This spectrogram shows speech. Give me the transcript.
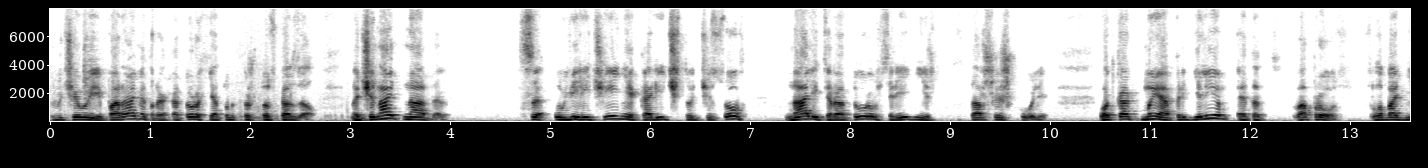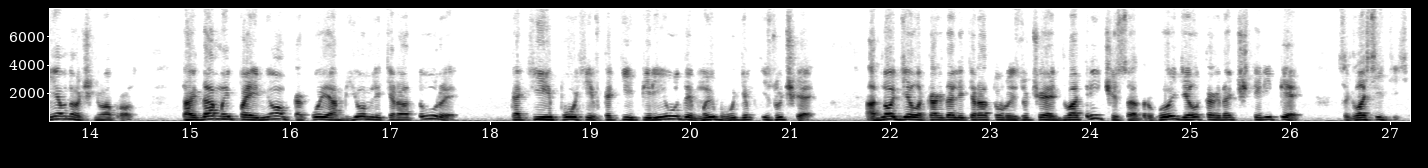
ключевые параметры, о которых я только что сказал. Начинать надо с увеличения количества часов на литературу в средней и старшей школе. Вот как мы определим этот вопрос, злободневный очень вопрос, тогда мы поймем, какой объем литературы, какие эпохи, в какие периоды мы будем изучать. Одно дело, когда литературу изучает 2-3 часа, другое дело, когда 4-5. Согласитесь,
